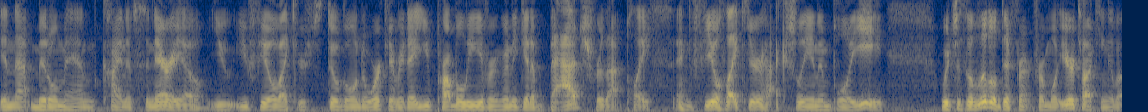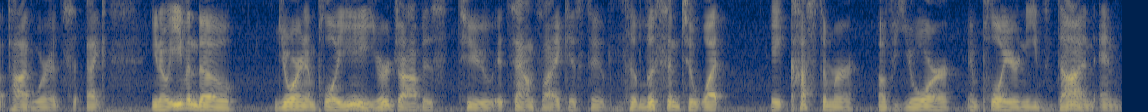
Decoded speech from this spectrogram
in that middleman kind of scenario. You you feel like you're still going to work every day. You probably even going to get a badge for that place and feel like you're actually an employee which is a little different from what you're talking about todd where it's like you know even though you're an employee your job is to it sounds like is to to listen to what a customer of your employer needs done and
